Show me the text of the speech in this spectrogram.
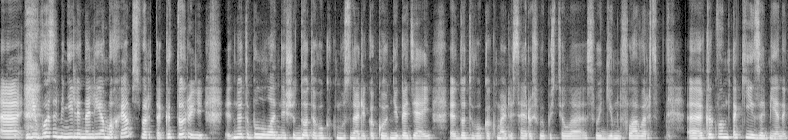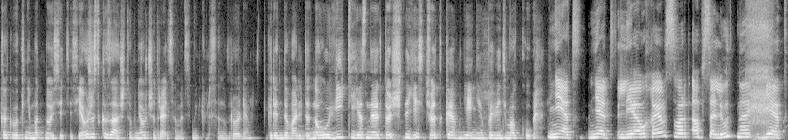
Э, его заменили на Лема Хемсворта, который, ну это было, ладно, еще до того, как мы узнали, какой он негодяй, э, до того, как Майли Сайрус выпустила свой гимн Flowers. Э, как вам такие замены? Как вы к ним относитесь? Я уже сказала, что мне очень нравится Мэтт Микельсон в роли Гриндевальда, но у Вики, я знаю, точно есть четкое мнение по Ведьмаку. Нет, нет, Лем Хемсворт абсолютно нет.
